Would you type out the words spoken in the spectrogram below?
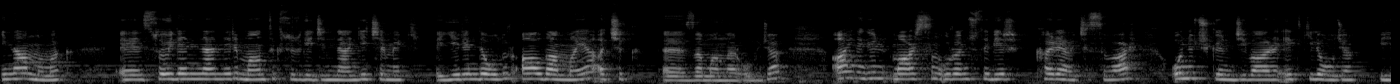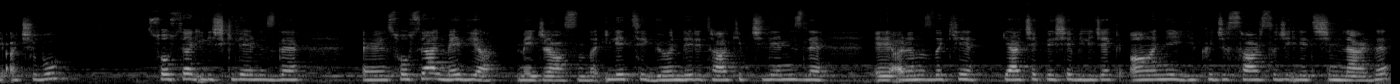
inanmamak, e, söylenilenleri mantık süzgecinden geçirmek e, yerinde olur. Aldanmaya açık e, zamanlar olacak. Aynı gün Mars'ın Uranüs'te bir kare açısı var. 13 gün civarı etkili olacak bir açı bu. Sosyal ilişkilerinizde, e, sosyal medya mecrasında ileti, gönderi takipçilerinizle e, aranızdaki gerçekleşebilecek ani, yıkıcı, sarsıcı iletişimlerde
